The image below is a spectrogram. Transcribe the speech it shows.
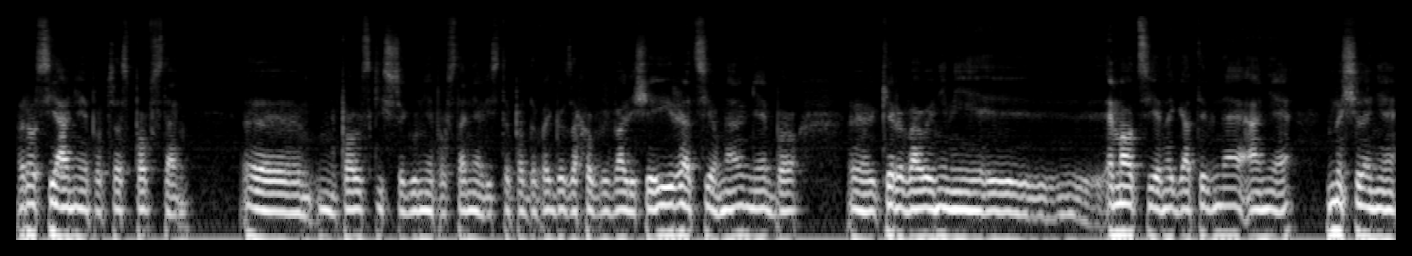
Rosjanie podczas powstań y, polskich, szczególnie powstania listopadowego, zachowywali się irracjonalnie, bo y, kierowały nimi y, emocje negatywne, a nie myślenie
